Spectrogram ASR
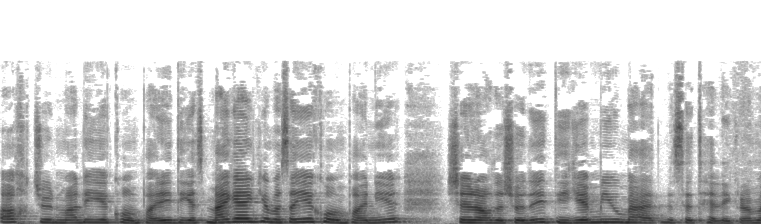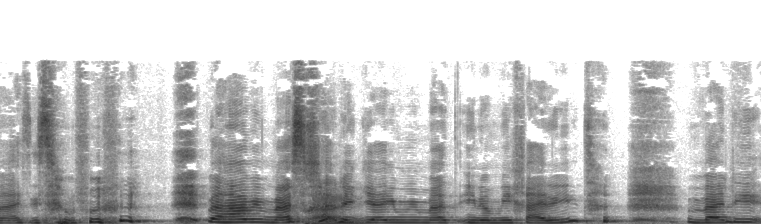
آخ جون مال یه کمپانی دیگه است. مگر اینکه مثلا یه کمپانی شناخته شده دیگه میومد مثل تلگرام عزیزمون. به همین مسخرگی بله. میومد اینو می‌خرید ولی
